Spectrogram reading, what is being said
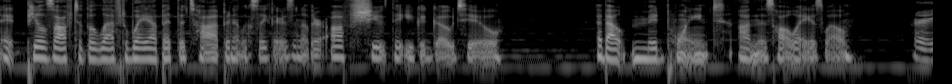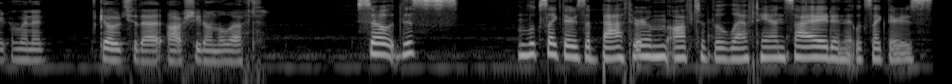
It peels off to the left, way up at the top, and it looks like there's another offshoot that you could go to about midpoint on this hallway as well. All right. I'm gonna go to that offshoot on the left. So this looks like there's a bathroom off to the left hand side, and it looks like there's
